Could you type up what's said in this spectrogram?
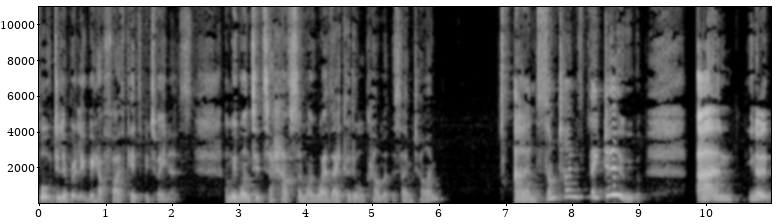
bought deliberately. We have five kids between us. And we wanted to have somewhere where they could all come at the same time. And sometimes they do. And, you know,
